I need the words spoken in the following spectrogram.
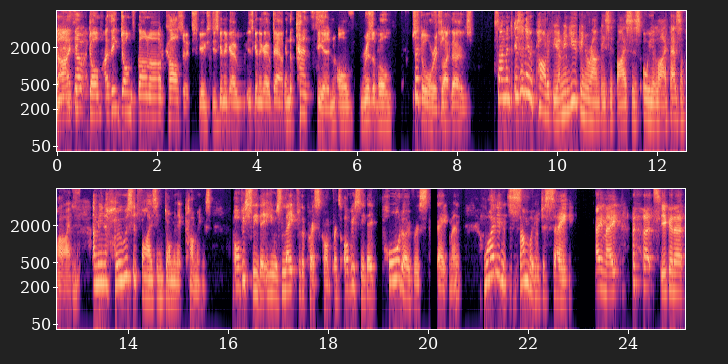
I think Dom. I think Dom's Barnard Castle excuse is going to go is going to go down in the pantheon of risible But- stories like those. Simon, isn't there a part of you? I mean, you've been around these advisors all your life, as have I. I mean, who was advising Dominic Cummings? Obviously, that he was late for the press conference. Obviously, they pored over his statement. Why didn't somebody just say, "Hey, mate, that's you're gonna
